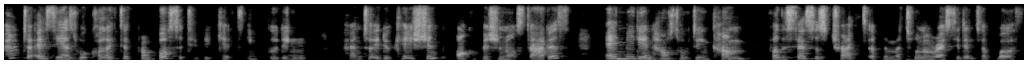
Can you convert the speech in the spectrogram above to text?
Parental SES were collected from birth certificates, including parental education, occupational status, and median household income for the census tract of the maternal residence of birth.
